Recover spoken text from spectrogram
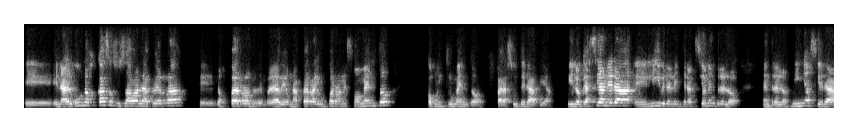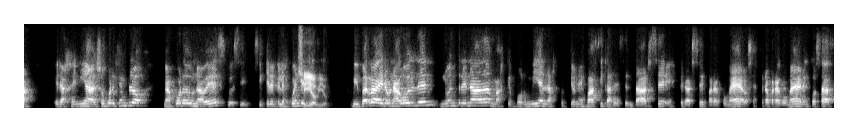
eh, en algunos casos usaban la perra, eh, los perros, en realidad había una perra y un perro en ese momento, como instrumento para su terapia. Y lo que hacían era eh, libre la interacción entre los, entre los niños y era, era genial. Yo, por ejemplo, me acuerdo de una vez, pues, si, si quieren que les cuente, Sí, que obvio. Mi perra era una golden, no entrenada, más que por mí en las cuestiones básicas de sentarse, esperarse para comer, o sea, esperar para comer, en cosas,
